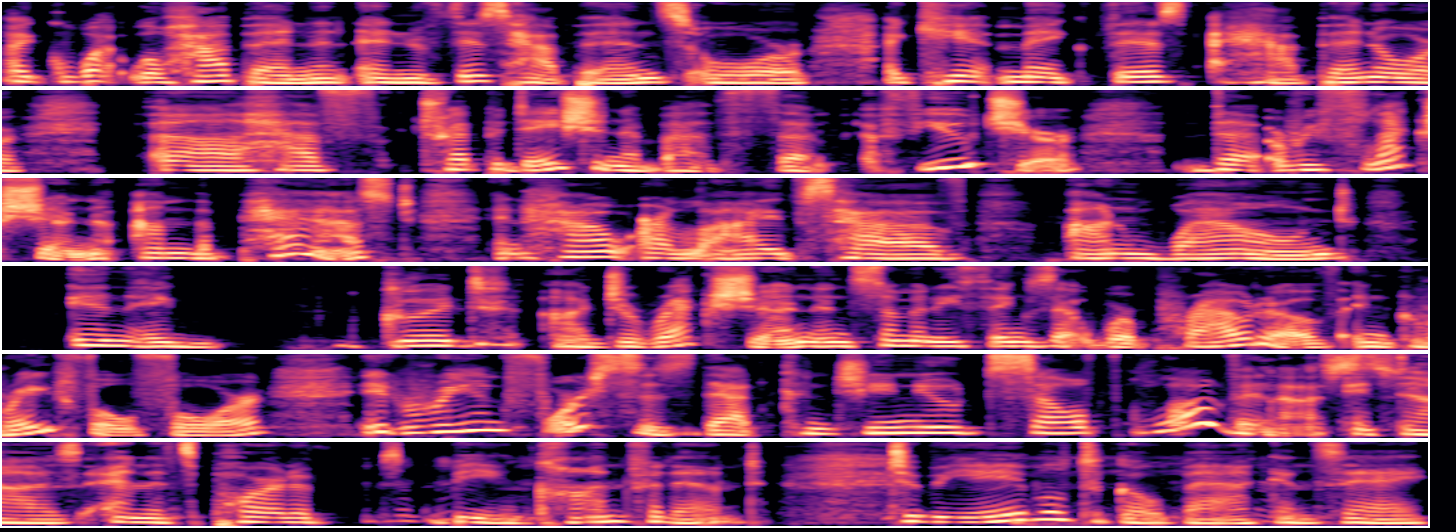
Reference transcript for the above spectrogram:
like what will happen and, if this happens or I can't make this happen or uh, have trepidation about the future, the reflection on the past and how our lives have unwound in a good uh, direction and so many things that we're proud of and grateful for, it reinforces that continued self love in us. It does. And it's part of being confident to be able to go back and say,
